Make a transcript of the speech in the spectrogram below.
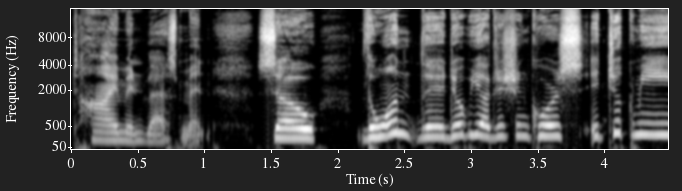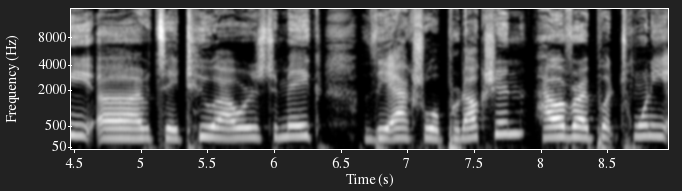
time investment. So the one the Adobe Audition course, it took me uh, I would say 2 hours to make the actual production. However, I put 20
